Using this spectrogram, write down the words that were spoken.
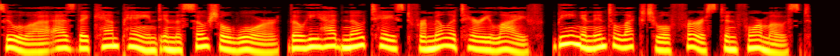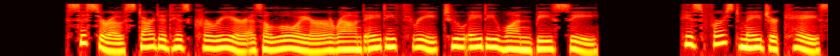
Sulla as they campaigned in the Social War, though he had no taste for military life, being an intellectual first and foremost. Cicero started his career as a lawyer around 83–81 BC. His first major case,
